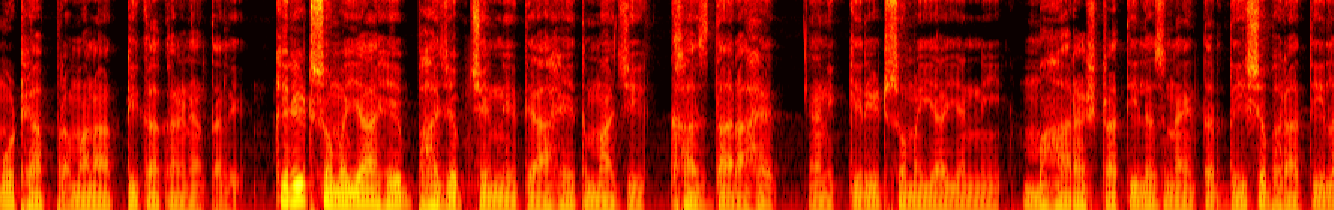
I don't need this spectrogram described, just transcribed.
मोठ्या प्रमाणात टीका करण्यात आले. किरीट सोमय्या हे भाजपचे नेते आहेत माजी खासदार आहेत आणि किरीट सोमय्या यांनी महाराष्ट्रातीलच नाही तर देशभरातील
